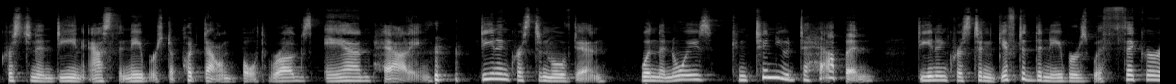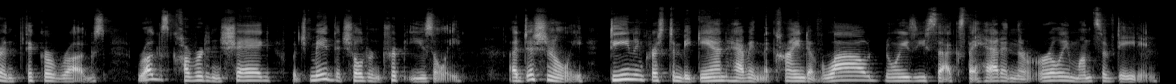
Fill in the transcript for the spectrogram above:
Kristen and Dean asked the neighbors to put down both rugs and padding. Dean and Kristen moved in. When the noise continued to happen, Dean and Kristen gifted the neighbors with thicker and thicker rugs, rugs covered in shag, which made the children trip easily. Additionally, Dean and Kristen began having the kind of loud, noisy sex they had in their early months of dating.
